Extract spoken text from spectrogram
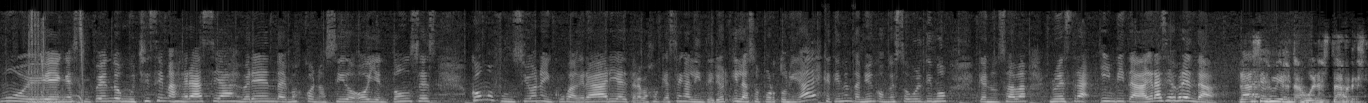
Muy bien, estupendo. Muchísimas gracias, Brenda. Hemos conocido hoy entonces cómo funciona Incuba Agraria, el trabajo que hacen al interior y las oportunidades que tienen también con esto último que anunciaba nuestra invitada. Gracias, Brenda. Gracias, Mirta. Buenas tardes.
